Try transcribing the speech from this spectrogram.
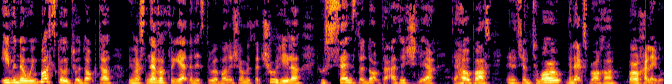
Even though we must go to a doctor, we must never forget that it's the Rabban Shem, it's the true healer, who sends the doctor as a shliach to help us. And it's him tomorrow, the next bracha, Bareich Aleinu.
